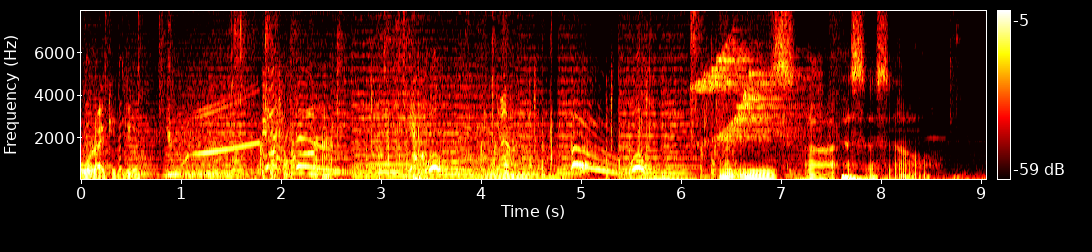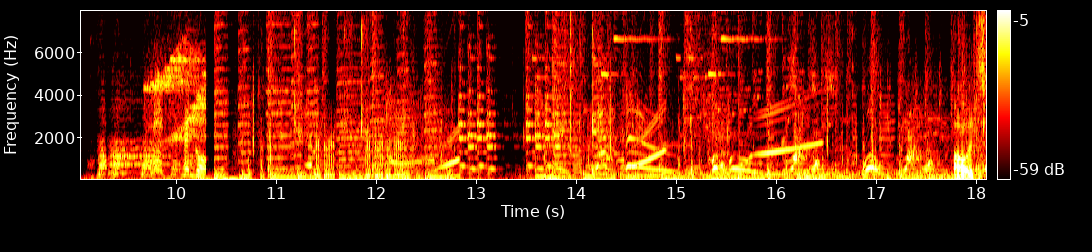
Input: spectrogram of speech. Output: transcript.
Know what I could do. Where is uh, SSL? Oh, it's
